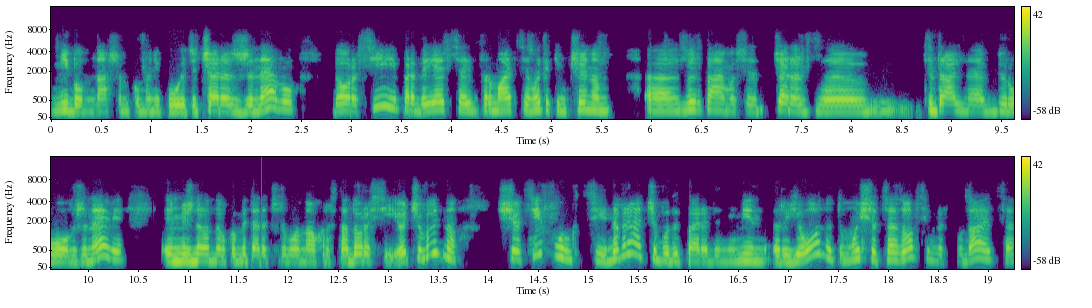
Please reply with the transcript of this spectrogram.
нібом нашим комунікується через Женеву до Росії. Передається інформація. Ми таким чином звертаємося через е, центральне бюро в Женеві е, Міжнародного комітету Червоного Хреста до Росії. Очевидно, що ці функції навряд чи будуть передані Мінрегіону, тому що це зовсім не вкладається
